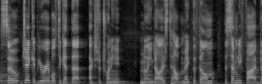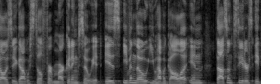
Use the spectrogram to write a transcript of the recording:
so, Jacob, you were able to get that extra $20 million dollars to help make the film. The $75 that you got was still for marketing. So, it is, even though you have a gala in thousands of theaters, it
